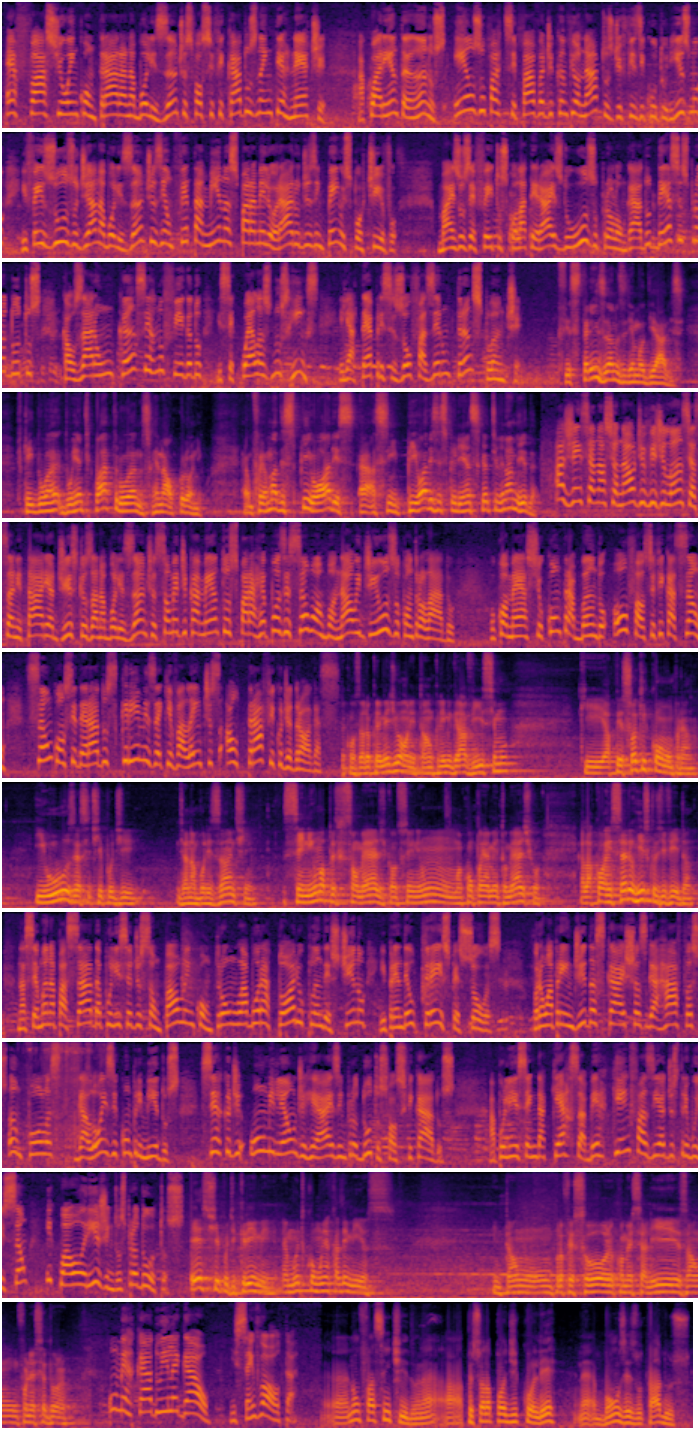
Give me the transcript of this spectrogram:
É fácil encontrar anabolizantes falsificados na internet. Há 40 anos, Enzo participava de campeonatos de fisiculturismo e fez uso de anabolizantes e anfetaminas para melhorar o desempenho esportivo. Mas os efeitos colaterais do uso prolongado desses produtos causaram um câncer no fígado e sequelas nos rins. Ele até precisou fazer um transplante. Fiz três anos de hemodiálise. Fiquei doente quatro anos, renal crônico. É, foi uma das piores, assim, piores experiências que eu tive na vida. A Agência Nacional de Vigilância Sanitária diz que os anabolizantes são medicamentos para reposição hormonal e de uso controlado. O comércio, contrabando ou falsificação são considerados crimes equivalentes ao tráfico de drogas. É considerado crime hediondo, então é um crime gravíssimo que a pessoa que compra e usa esse tipo de, de anabolizante sem nenhuma prescrição médica ou sem nenhum acompanhamento médico, ela corre sérios riscos de vida. Na semana passada, a polícia de São Paulo encontrou um laboratório clandestino e prendeu três pessoas. Foram apreendidas caixas, garrafas, ampolas, galões e comprimidos, cerca de um milhão de reais em produtos falsificados. A polícia ainda quer saber quem fazia a distribuição e qual a origem dos produtos. Esse tipo de crime é muito comum em academias. Então, um professor comercializa, um fornecedor. Um mercado ilegal e sem volta. É, não faz sentido, né? A pessoa ela pode colher né, bons resultados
